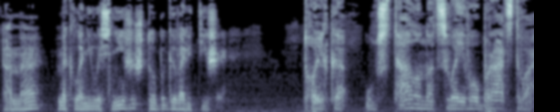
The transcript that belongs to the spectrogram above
Она наклонилась ниже, чтобы говорить тише. Только устал он от своего братства,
